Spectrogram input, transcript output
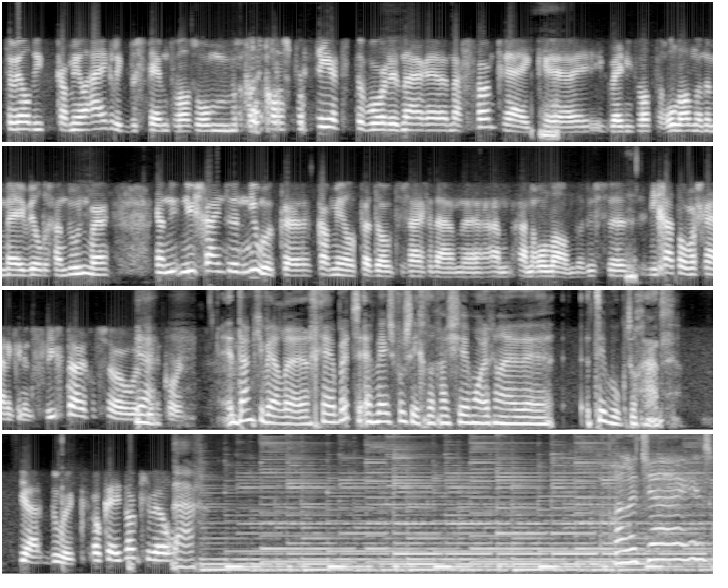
terwijl die kameel eigenlijk bestemd was om getransporteerd te worden naar, uh, naar Frankrijk. Ik weet niet wat de Hollanden ermee wilden gaan doen, maar ja, nu, nu schijnt er een nieuwe kameel cadeau te zijn gedaan aan, aan Hollanden. Dus die gaat dan waarschijnlijk in het vliegtuig of zo ja. binnenkort. Dankjewel Gerbert en wees voorzichtig als je morgen naar Timboek toe gaat. Ja, doe ik. Oké, okay, dankjewel. Dag. Apologize,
